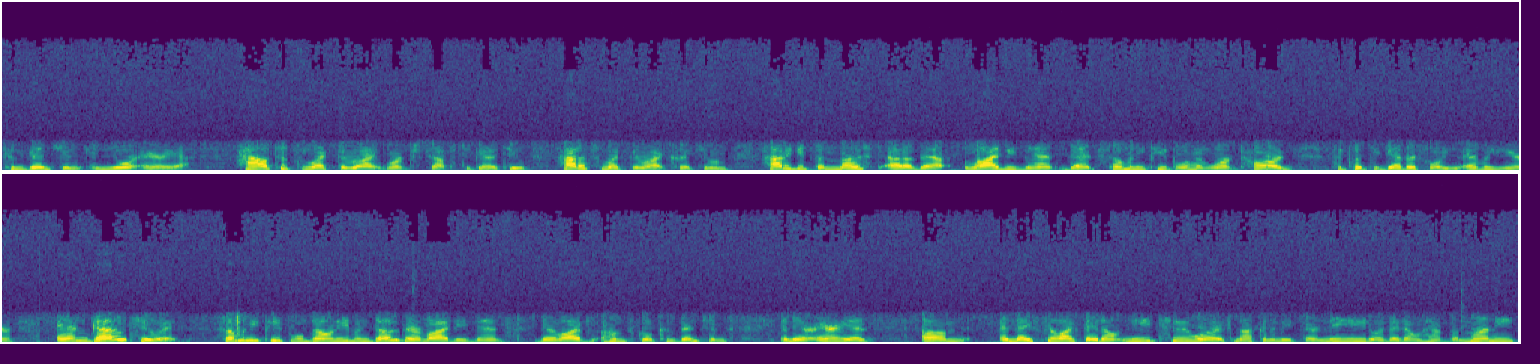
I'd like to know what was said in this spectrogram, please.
convention in your area, how to select the right workshops to go to, how to select the right curriculum, how to get the most out of that live event that so many people have worked hard to put together for you every year, and go to it. So many people don't even go to their live events, their live homeschool conventions in their areas, um, and they feel like they don't need to, or it's not going to meet their need, or they don't have the money,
